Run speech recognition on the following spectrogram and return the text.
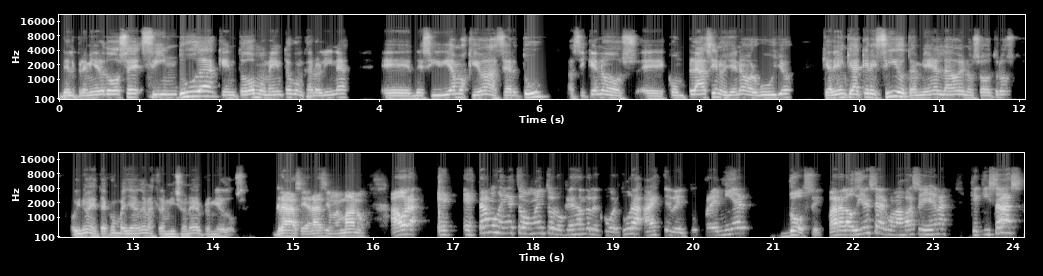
del Premier 12, sin duda que en todo momento con Carolina eh, decidíamos que ibas a ser tú Así que nos eh, complace y nos llena de orgullo que alguien que ha crecido también al lado de nosotros hoy nos esté acompañando en las transmisiones del Premier 12. Gracias, gracias, mi hermano. Ahora, eh, estamos en este momento lo que es dándole cobertura a este evento, Premier 12. Para la audiencia de con las bases llenas, que quizás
